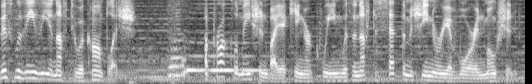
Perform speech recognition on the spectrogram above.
this was easy enough to accomplish. A proclamation by a king or queen was enough to set the machinery of war in motion.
